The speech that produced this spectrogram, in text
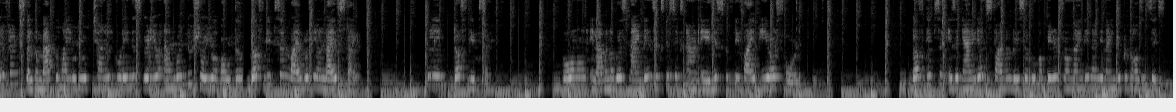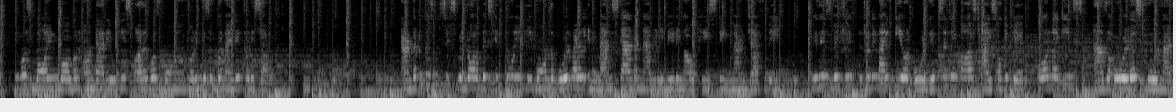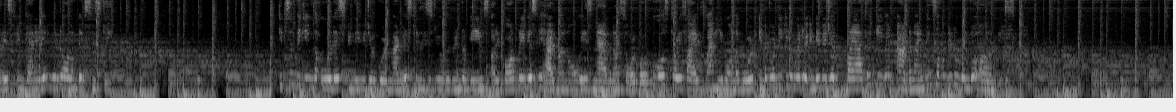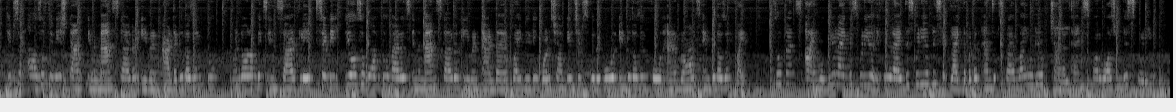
Hello friends, welcome back to my YouTube channel. Today in this video, I am going to show you about the Duff Gibson biography and lifestyle. Full name Duff Gibson. Born on 11 August 1966 and age is 55 years old. Duff Gibson is a Canadian skeleton racer who competed from 1999 to 2006. He was born in Vaughan, Ontario. His father was born on 13 December 1937. At the 2006 Winter Olympics in Turin, he won the gold medal in the men's skeleton, narrowly beating out his teammate Jeff Pain. With his victory, the 39-year-old Gibson surpassed ice hockey player Al MacInnis as the oldest gold medalist in Canadian Winter Olympics history. Gibson became the oldest individual gold medalist in the history of the Winter Games, a record previously held by Norway's Magnus Solberg, who was 35 when he won the gold in the 20 km individual biathlon event at the 1972 Winter Olympics. Gibson also finished 10th in the men's skeleton event at the 2002 Winter Olympics in Salt Lake City. He also won two medals in the men's skeleton event at the FIVB World Championships with a gold in 2004 and a bronze in 2005. So friends, I hope you like this video. If you like this video, please hit like the button and subscribe my YouTube channel. Thanks for watching this video.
